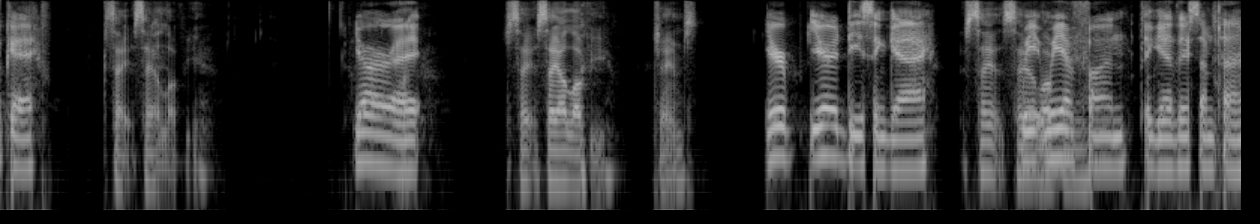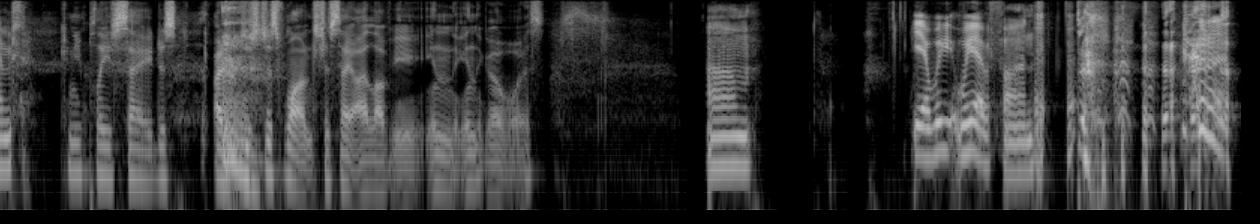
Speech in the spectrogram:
Okay, Say say I love you. you're all right. Say say I love you, James. You're you're a decent guy. Say it. Say I We love we you. have fun together sometimes. Can you please say just I, just just once? Just say I love you in the in the girl voice. Um, yeah, we we have fun.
